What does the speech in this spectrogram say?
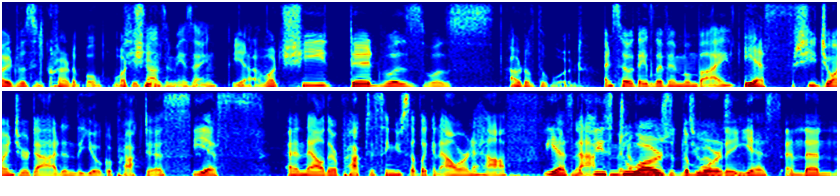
it was incredible. What she she, sounds amazing. yeah, what she did was was out of the world. And so they live in Mumbai. Yes, She joined your dad in the yoga practice. yes. And now they're practicing. You said like an hour and a half. Yes, max- at least minimum, two hours in the morning. in- Yes, and then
